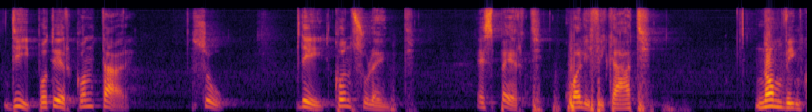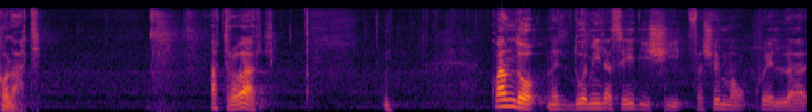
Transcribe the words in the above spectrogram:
di poter contare su dei consulenti esperti qualificati non vincolati a trovarli quando nel 2016 facemmo quel,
